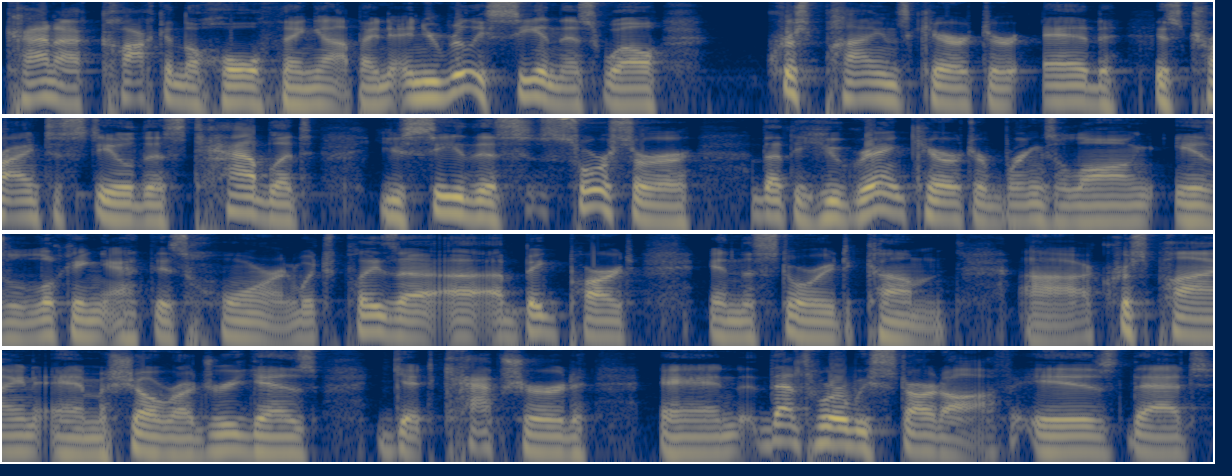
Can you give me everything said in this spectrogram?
kind of cocking the whole thing up. And, and you really see in this, well, Chris Pine's character, Ed, is trying to steal this tablet. You see this sorcerer that the Hugh Grant character brings along is looking at this horn, which plays a, a big part in the story to come. Uh, Chris Pine and Michelle Rodriguez get captured, and that's where we start off, is that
